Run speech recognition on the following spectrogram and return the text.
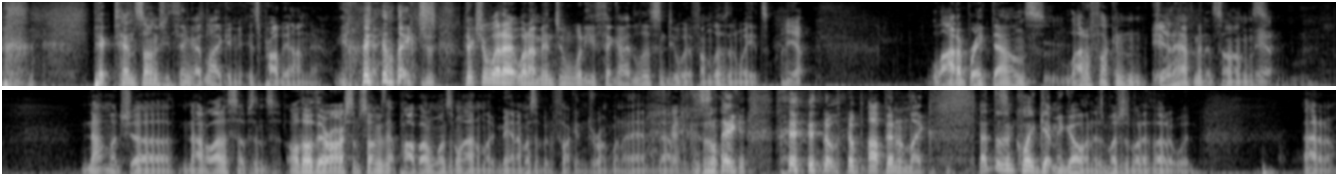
pick ten songs you think I'd like, and it's probably on there. You know? like just picture what I what I'm into and what do you think I'd listen to if I'm lifting weights. Yep. A lot of breakdowns, a lot of fucking two and a half minute songs. Yeah. Not much, uh, not a lot of substance. Although there are some songs that pop on once in a while, and I'm like, man, I must have been fucking drunk when I had that one because like it'll, it'll pop in. And I'm like, that doesn't quite get me going as much as what I thought it would. I don't know.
